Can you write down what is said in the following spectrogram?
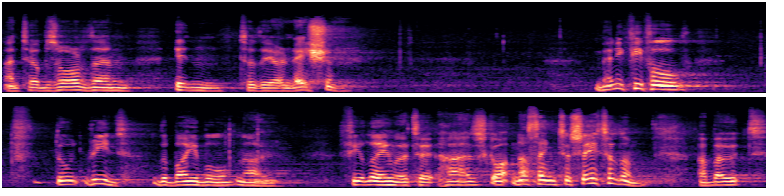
and to absorb them into their nation? Many people don't read the Bible now, feeling that it has got nothing to say to them about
